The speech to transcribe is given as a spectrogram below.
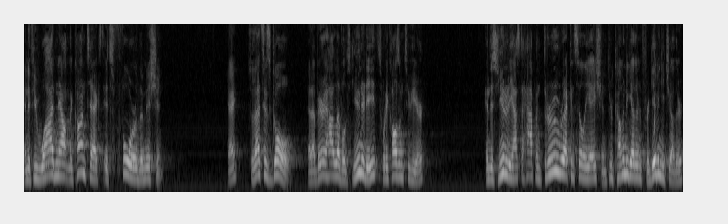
And if you widen out in the context, it's for the mission. Okay? So that's his goal at a very high level. It's unity, that's what he calls them to here. And this unity has to happen through reconciliation, through coming together and forgiving each other.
